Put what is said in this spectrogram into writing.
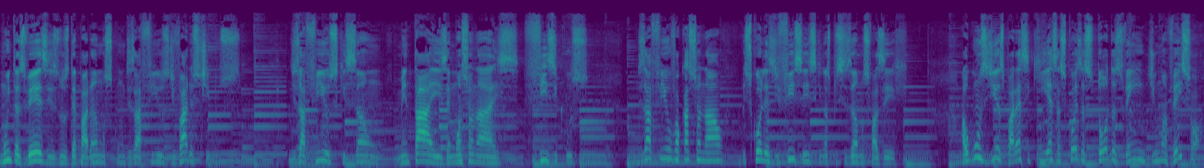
Muitas vezes nos deparamos com desafios de vários tipos. Desafios que são mentais, emocionais, físicos, desafio vocacional, escolhas difíceis que nós precisamos fazer. Alguns dias parece que essas coisas todas vêm de uma vez só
